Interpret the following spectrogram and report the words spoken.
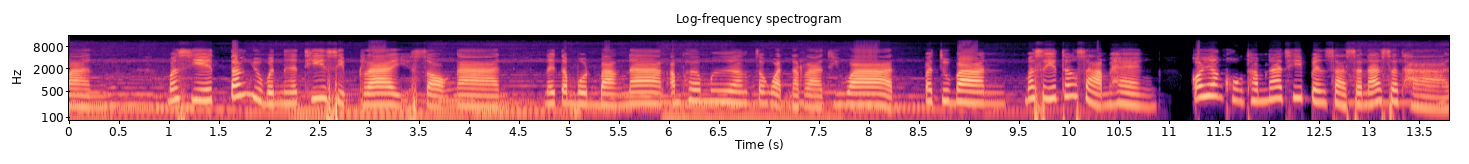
มัน มัสยิดตั้งอยู่บนเนื้อที่ 10 ไร่ 2 งาน ในตำบลบางนาคอำเภอเมือง จังหวัดนราธิวาส ปัจจุบัน มัสยิดทั้ง 3 แห่ง ก็ยังคงทำหน้าที่เป็นศาสนสถาน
